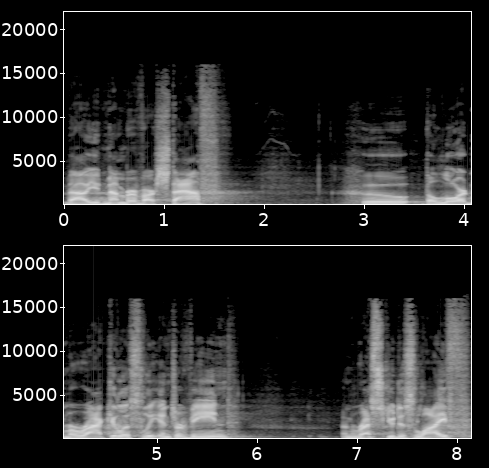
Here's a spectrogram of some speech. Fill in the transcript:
valued member of our staff who the Lord miraculously intervened and rescued his life.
